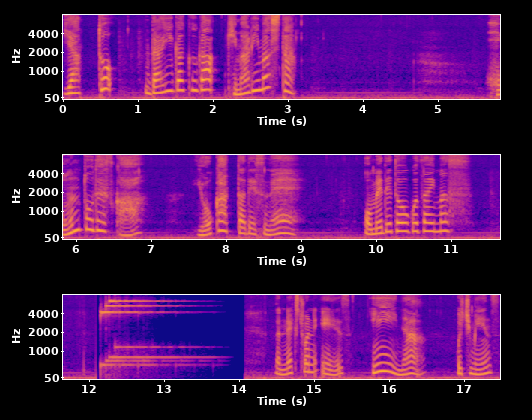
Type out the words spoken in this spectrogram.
やっと大学が決まりました。本当ですか？よかったですね。おめでとうございます。The next one is いいな which means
